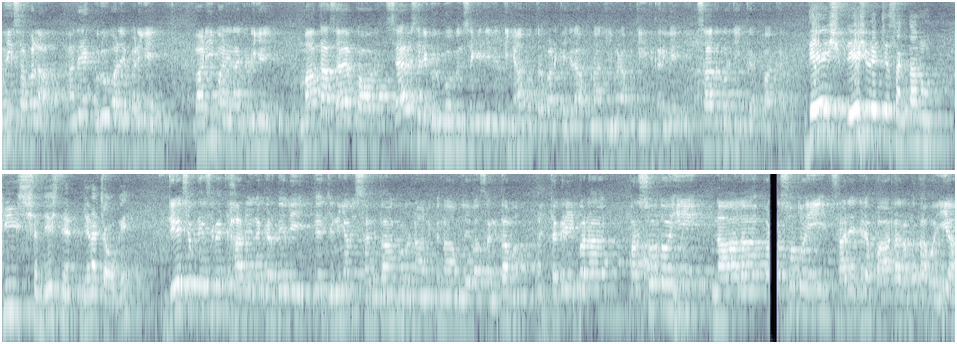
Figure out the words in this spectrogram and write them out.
ਉਹੀ ਸਫਲ ਆ। ਆਂਦੇ ਗੁਰੂ ਵਾਲੇ ਬੜੀਏ ਬਾਣੀ ਬਾਣੀ ਨਾਲ ਜੁੜੀਏ। ਮਾਤਾ ਸਾਹਿਬ ਕੌਰ ਸਾਹਿਬ ਸ੍ਰੀ ਗੁਰੂ ਗੋਬਿੰਦ ਸਿੰਘ ਜੀ ਦੇ ਧੀਆਂ ਪੁੱਤਰ ਬਣ ਕੇ ਜਿਹੜਾ ਆਪਣਾ ਜੀਵਨ ਬਤੀਤ ਕਰੀਏ। ਸਤਿਗੁਰੂ ਜੀ ਕਿਰਪਾ ਕਰੋ। ਦੇਸ਼ ਵਿਦੇਸ਼ ਵਿੱਚ ਸੰਗਤਾਂ ਨੂੰ ਕੀ ਸੰਦੇਸ਼ ਦੇਣਾ ਚਾਹੋਗੇ? ਦੇਸ਼ ਵਿਦੇਸ਼ ਵਿੱਚ ਸਾਡੇ ਨਗਰ ਦੇ ਵੀ ਤੇ ਜਿੰਨੀਆਂ ਵੀ ਸੰਗਤਾਂ ਗੁਰੂ ਨਾਨਕ ਨਾਮ ਲੈਵਾ ਸੰਗਤਾਂ ਵਾ। ਤਕਰੀਬਨ ਪਰਸੋਂ ਤੋਂ ਹੀ ਨਾਲ ਪਰਸੋਂ ਤੋਂ ਹੀ ਸਾਰੇ ਜਿਹੜਾ ਪਾਠ ਆਰੰਭਤਾ ਹੋਈ ਆ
